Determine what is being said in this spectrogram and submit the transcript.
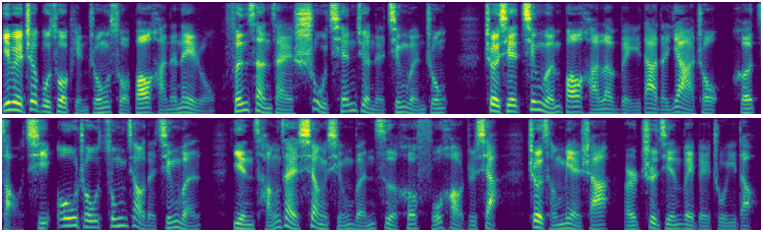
因为这部作品中所包含的内容分散在数千卷的经文中，这些经文包含了伟大的亚洲和早期欧洲宗教的经文，隐藏在象形文字和符号之下，这层面纱而至今未被注意到。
